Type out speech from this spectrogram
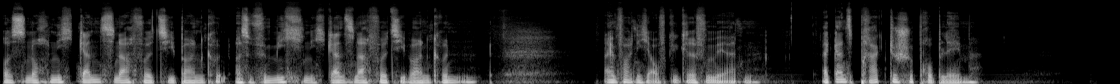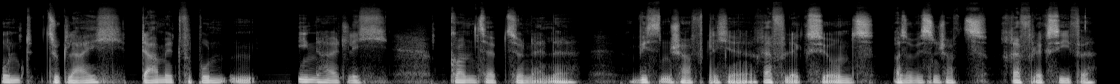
aus noch nicht ganz nachvollziehbaren Gründen, also für mich nicht ganz nachvollziehbaren Gründen, einfach nicht aufgegriffen werden. Ganz praktische Probleme und zugleich damit verbunden inhaltlich konzeptionelle, wissenschaftliche Reflexions, also wissenschaftsreflexive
